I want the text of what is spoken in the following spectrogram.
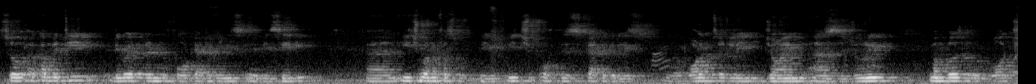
so a committee divided into four categories: A, B, C, D and each one of us would be, each of these categories voluntarily join as the jury members would watch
